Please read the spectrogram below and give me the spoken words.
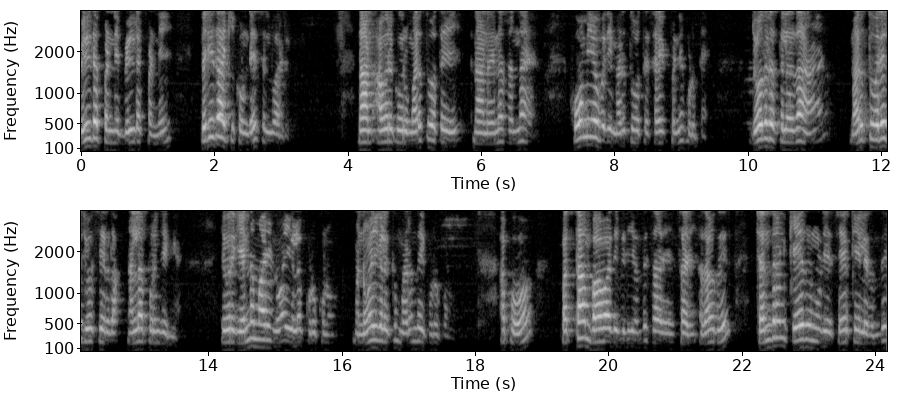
பில்டப் பண்ணி பில்டப் பண்ணி பெரிதாக்கி கொண்டே செல்வார்கள். நான் அவருக்கு ஒரு மருத்துவத்தை நான் என்ன சொன்னேன்? ஹோமியோபதி மருத்துவத்தை செலக்ட் பண்ணி கொடுத்தேன். ஜோதிடத்தில் தான் மருத்துவரே ஜோசியர் தான். நல்லா புரிஞ்சுங்க. இவருக்கு என்ன மாதிரி நோய்களை கொடுக்கணும்? நோய்களுக்கு மருந்தை கொடுக்கணும். அப்போது பத்தாம் பாவாதிபதி வந்து சாரி சாரி அதாவது சந்திரன் கேதுனுடைய சேர்க்கையிலிருந்து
